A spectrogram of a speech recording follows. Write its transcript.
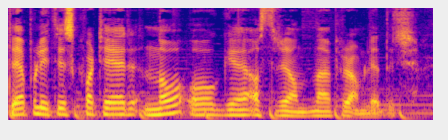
Det er Politisk kvarter nå, og Astrid Randen er programleder.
